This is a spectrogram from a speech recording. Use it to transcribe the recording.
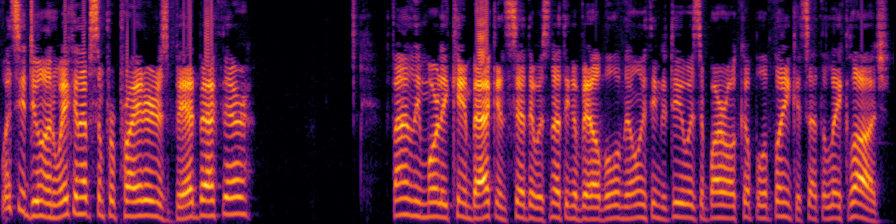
What's he doing, waking up some proprietor in his bed back there? Finally, Morley came back and said there was nothing available, and the only thing to do was to borrow a couple of blankets at the Lake Lodge.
